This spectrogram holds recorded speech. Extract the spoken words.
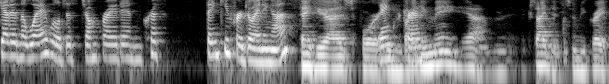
get in the way. We'll just jump right in. Chris, thank you for joining us. Thank you guys for Thanks, inviting Chris. me. Yeah, I'm excited. It's gonna be great.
